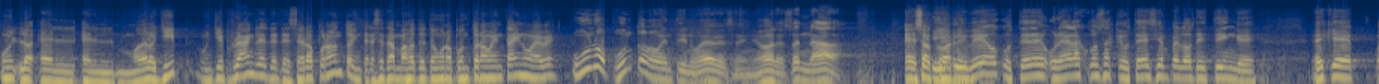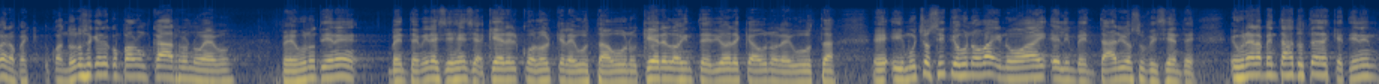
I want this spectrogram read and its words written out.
el, el modelo Jeep, un Jeep Wrangler desde cero pronto, intereses tan bajos desde 1.99. 1.99, señores. Eso es nada. Eso es Y, y veo que ustedes, una de las cosas que ustedes siempre los distingue es que, bueno, pues cuando uno se quiere comprar un carro nuevo, pues uno tiene 20 mil exigencias. Quiere el color que le gusta a uno, quiere los interiores que a uno le gusta. Eh, y muchos sitios uno va y no hay el inventario suficiente. Es una de las ventajas de ustedes que tienen,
